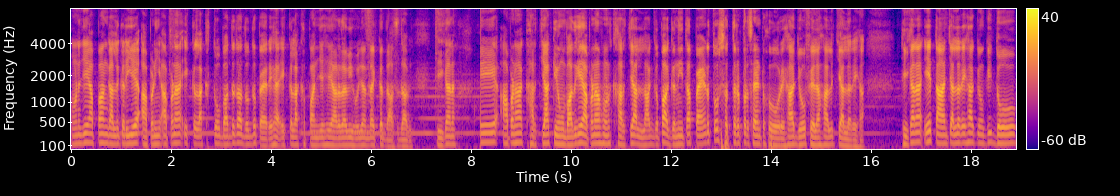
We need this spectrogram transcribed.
ਹੁਣ ਜੇ ਆਪਾਂ ਗੱਲ ਕਰੀਏ ਆਪਣੀ, ਆਪਣਾ 1 ਲੱਖ ਤੋਂ ਵੱਧ ਦਾ ਦੁੱਧ ਪੈ ਰਿਹਾ 1 ਲੱਖ 5000 ਦਾ ਵੀ ਹੋ ਜਾਂਦਾ, ਇੱਕ 10 ਦਾ ਵੀ, ਠੀਕ ਆ ਨਾ? ਤੇ ਆਪਣਾ ਖਰਚਾ ਕਿਉਂ ਵੱਧ ਗਿਆ? ਆਪਣਾ ਹੁਣ ਖਰਚਾ ਲਗਭਗ ਨਹੀਂ ਤਾਂ 65 ਤੋਂ 70% ਹੋ ਰਿਹਾ, ਜੋ ਫਿਲਹਾਲ ਚੱਲ ਰਿਹਾ। ਠੀਕ ਆ ਨਾ? ਇਹ ਤਾਂ ਚੱਲ ਰਿਹਾ ਕਿਉਂਕਿ ਦੋ,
